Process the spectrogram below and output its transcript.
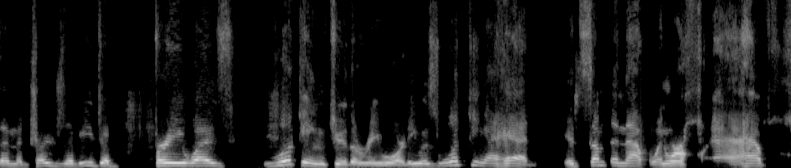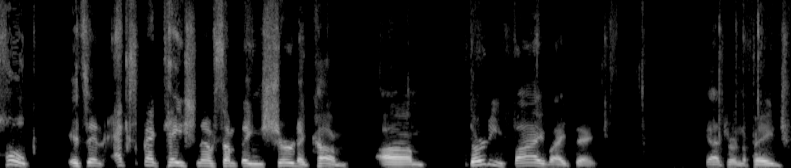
than the treasures of Egypt, for he was looking to the reward. He was looking ahead. It's something that when we're have hope, it's an expectation of something sure to come. Um, 35, I think. Gotta turn the page.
